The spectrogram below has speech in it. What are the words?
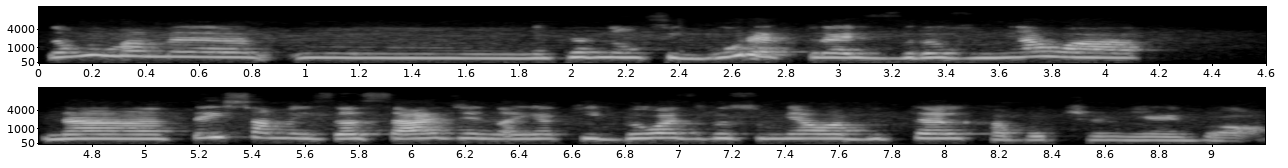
Znowu mamy mm, pewną figurę, która jest zrozumiała na tej samej zasadzie, na jakiej była zrozumiała butelka Boccioniego.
